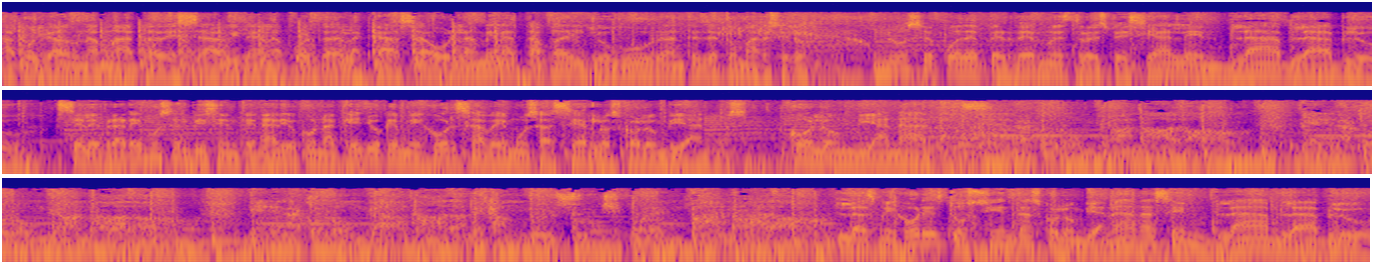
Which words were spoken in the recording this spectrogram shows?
ha colgado una mata de sábila en la puerta de la casa o lame la tapa del yogur antes de tomárselo, no se puede perder nuestro especial en Bla Bla Blue. Celebraremos el bicentenario con aquello que mejor sabemos hacer los colombianos, colombianadas. colombianada, viene la colombianada, viene la colombianada, le cambio el sushi. Las mejores 200 colombianadas en Bla Bla Blue.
